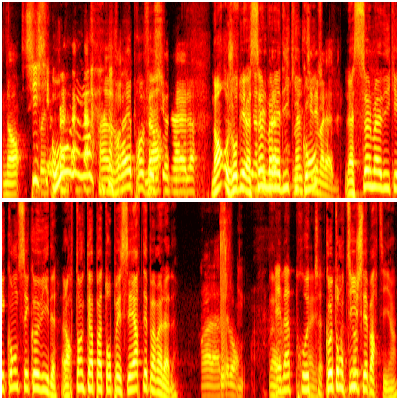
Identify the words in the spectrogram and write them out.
Non. si si oh là là Un vrai professionnel. Non, aujourd'hui, la seule maladie qui compte, la seule maladie qui compte, c'est Covid. Alors, tant que t'as pas ton PCR, t'es pas malade. Voilà, c'est bon. Voilà. eh bah prout. Coton-tige, c'est parti. hein.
